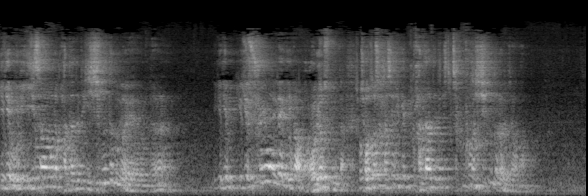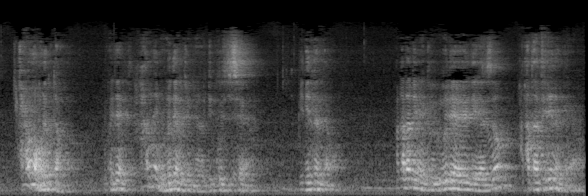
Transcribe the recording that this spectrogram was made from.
이게 우리 이성으로 받아들이기 힘든 거예요, 여러분들. 이게, 이게 수용되기가 어렵습니다. 저도 사실 이게 받아들이기 정말 힘들어요, 저거. 정말 어렵다고. 근데 하나님 은혜를 좀 믿고 있어요. 믿는다고. 하나님의 그 은혜에 대해서 받아들이는 거예요.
